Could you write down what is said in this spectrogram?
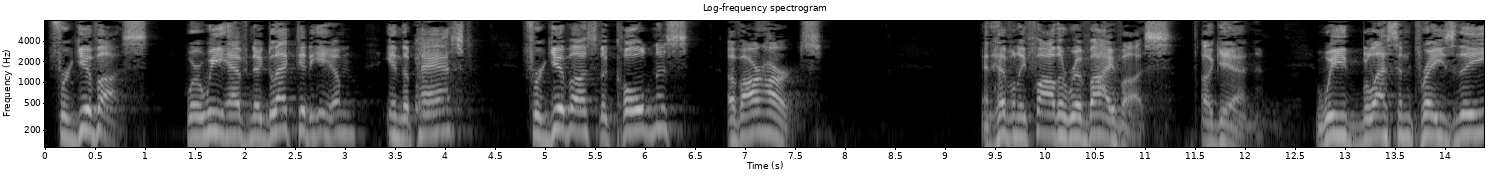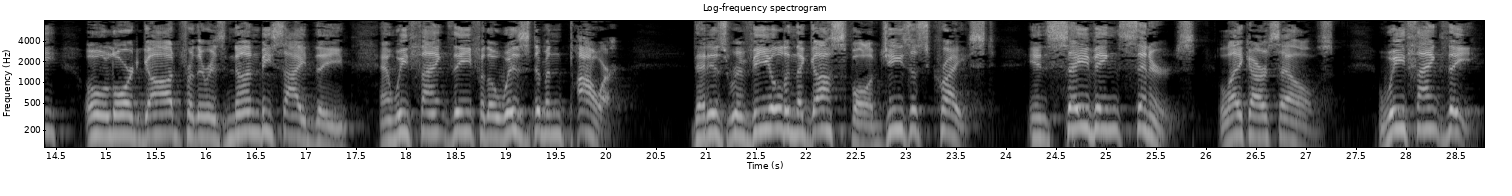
Forgive us where we have neglected Him in the past. Forgive us the coldness of our hearts. And Heavenly Father, revive us again. We bless and praise Thee, O Lord God, for there is none beside Thee. And we thank Thee for the wisdom and power that is revealed in the gospel of Jesus Christ in saving sinners like ourselves. We thank thee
